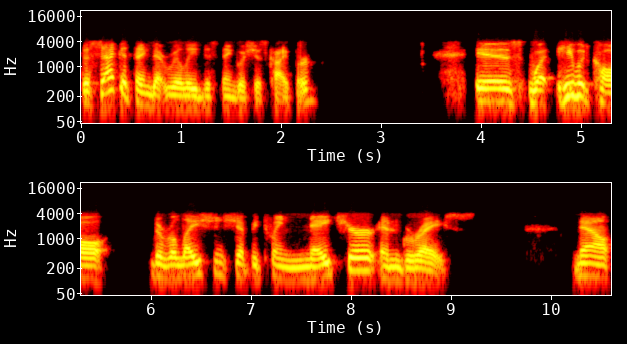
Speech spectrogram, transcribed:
The second thing that really distinguishes Kuyper is what he would call the relationship between nature and grace. Now,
